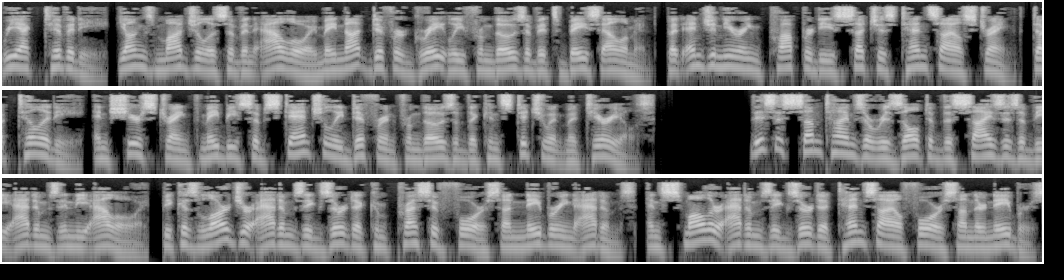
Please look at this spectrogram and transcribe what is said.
reactivity, Young's modulus of an alloy may not differ greatly from those of its base element, but engineering properties such as tensile strength, ductility, and shear strength may be substantially different from those of the constituent materials. This is sometimes a result of the sizes of the atoms in the alloy, because larger atoms exert a compressive force on neighboring atoms, and smaller atoms exert a tensile force on their neighbors,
